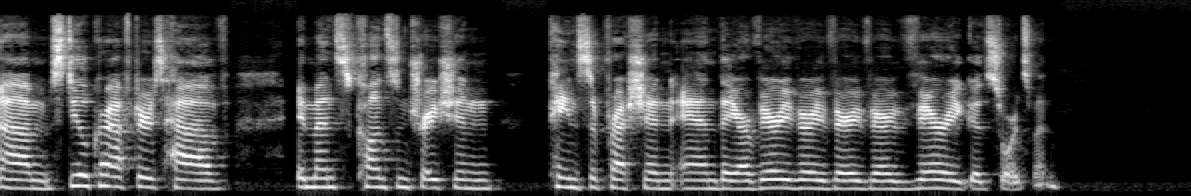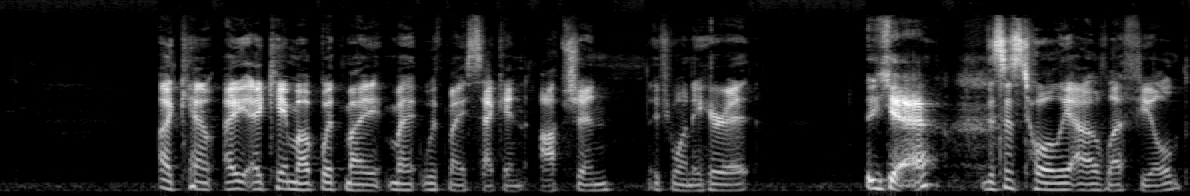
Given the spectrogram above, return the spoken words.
Um, steel crafters have immense concentration, pain suppression, and they are very, very, very, very, very good swordsmen. I came I, I came up with my, my with my second option if you want to hear it. Yeah. This is totally out of left field,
